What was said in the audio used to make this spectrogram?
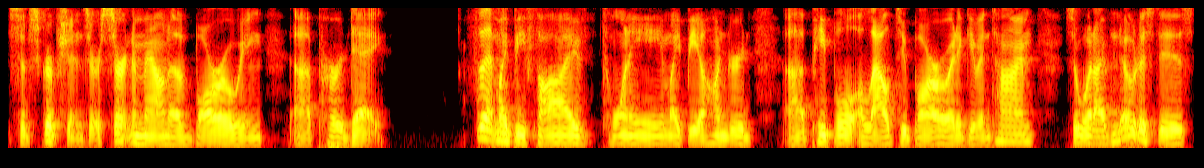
subscriptions or a certain amount of borrowing uh, per day. So that might be 5, 20, might be 100 uh, people allowed to borrow at a given time. So what I've noticed is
